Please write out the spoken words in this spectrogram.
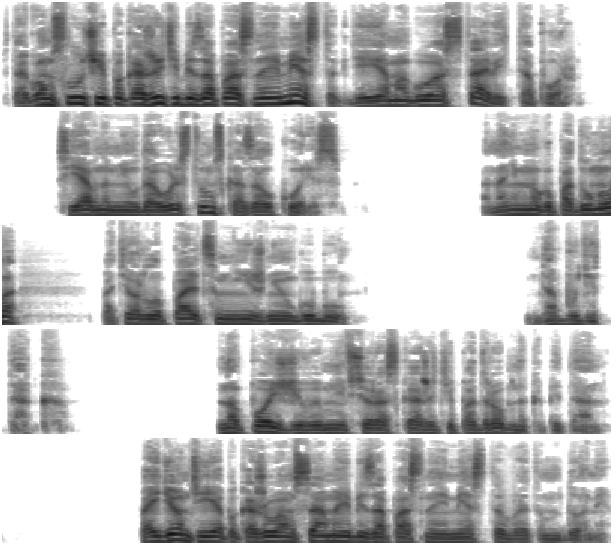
«В таком случае покажите безопасное место, где я могу оставить топор», — с явным неудовольствием сказал Корис. Она немного подумала, потерла пальцем нижнюю губу. «Да будет так. Но позже вы мне все расскажете подробно, капитан. Пойдемте, я покажу вам самое безопасное место в этом доме».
